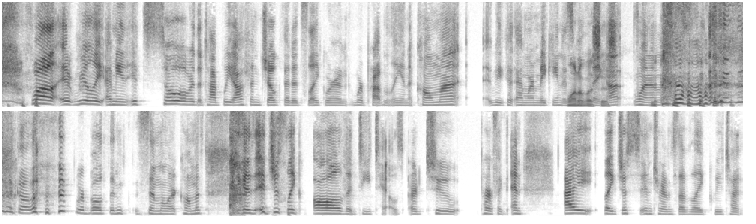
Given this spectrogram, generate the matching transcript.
well, it really, I mean, it's so over the top. We often joke that it's like we're in, we're probably in a coma eh, because and we're making this One of us thing is. up. One of us is in a coma. we're both in similar comas because it just like all the details are too perfect. And I like just in terms of like we talked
